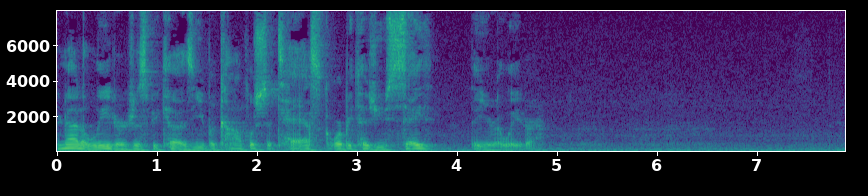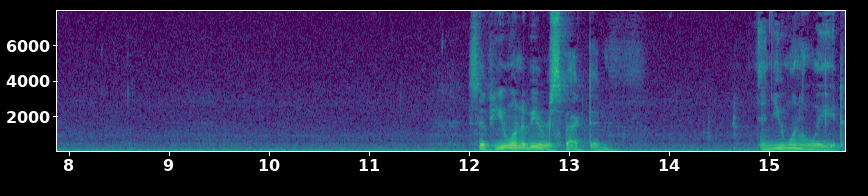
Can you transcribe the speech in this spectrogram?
You're not a leader just because you've accomplished a task or because you say that you're a leader. So if you want to be respected and you want to lead,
